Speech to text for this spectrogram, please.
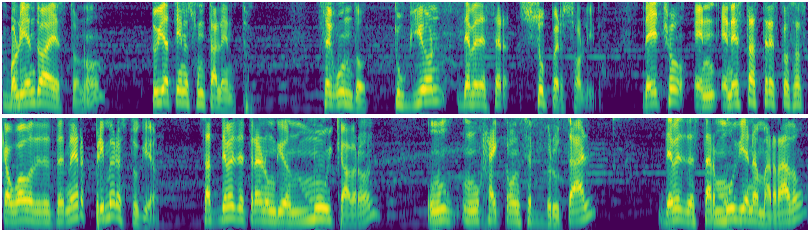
volviendo a esto, ¿no? Tú ya tienes un talento. Segundo, tu guion debe de ser súper sólido. De hecho, en, en estas tres cosas que acabo de tener, primero es tu guion. O sea, debes de traer un guion muy cabrón, un, un high concept brutal, debes de estar muy bien amarrado,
